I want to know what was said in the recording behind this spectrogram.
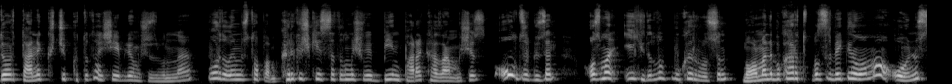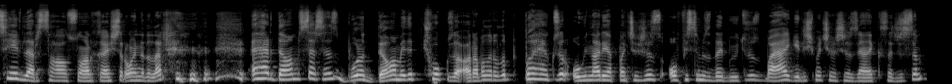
4 tane küçük kutu taşıyabiliyormuşuz bununla. Burada oyunumuz toplam 43 kez satılmış ve 1000 para kazanmışız. Oldukça güzel. O zaman ilk videoluk bu kadar olsun. Normalde bu kadar tutmasını beklemiyordum ama oyunu sevdiler sağ olsun arkadaşlar oynadılar. Eğer devam isterseniz buna devam edip çok güzel arabalar alıp bayağı güzel oyunlar yapmaya çalışırız. Ofisimizi de büyütürüz. Bayağı gelişmeye çalışırız yani kısacası.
